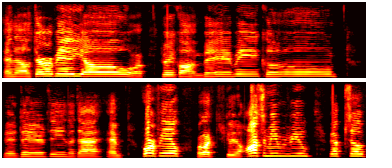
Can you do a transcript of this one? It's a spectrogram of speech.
And the third video, or three calling baby cool. Like. And for video, we're going to do an awesome review episode.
